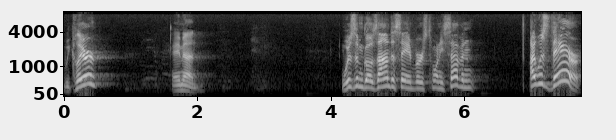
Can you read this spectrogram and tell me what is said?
We clear? Amen. Wisdom goes on to say in verse 27 I was there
